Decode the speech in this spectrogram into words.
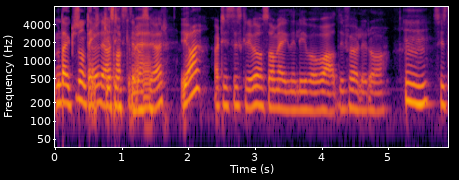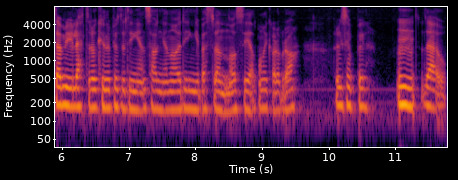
Men det er jo ikke sånn at jeg ikke snakker artister også med gjør. Ja, Artister skriver også om egne liv og hva de føler, og Mm. syns det er mye lettere å kunne putte ting i en sang enn å ringe bestevennene og si at man ikke har det bra, for eksempel. Mm. Det er jo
